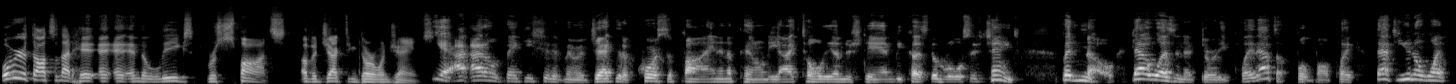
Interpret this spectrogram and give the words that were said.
what were your thoughts on that hit and, and the league's response of ejecting Derwin James? Yeah, I, I, don't think he should have been rejected. Of course, a fine and a penalty. I totally understand because the rules have changed. But no, that wasn't a dirty play. That's a football play. That's you know what?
